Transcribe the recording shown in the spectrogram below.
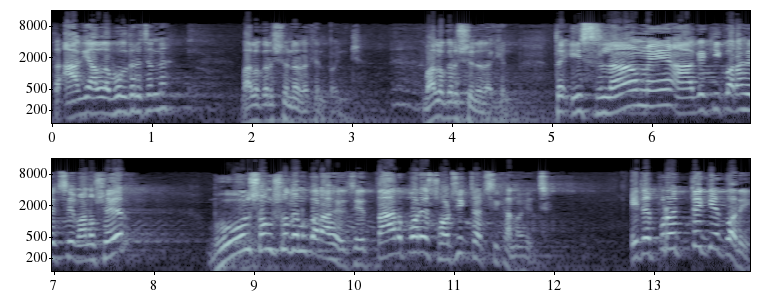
তো আগে আল্লাহ ভুল ধরেছেন না? ভালো করে শুনে রাখেন পয়েন্ট ভালো করে শুনে রাখেন। তো ইসলামে আগে কি করা হয়েছে মানুষের? ভুল সংশোধন করা হয়েছে, তারপরে সঠিকটা শিখানো হয়েছে। এটা প্রত্যেকে করে।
